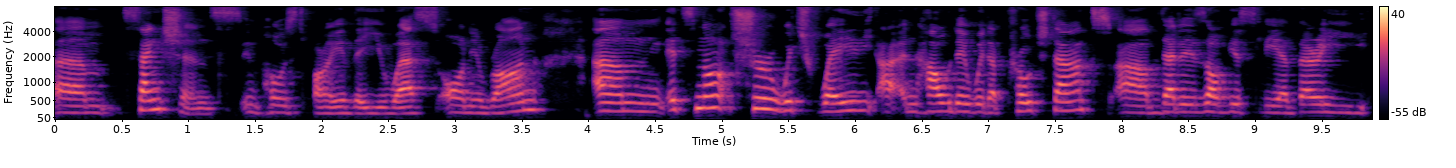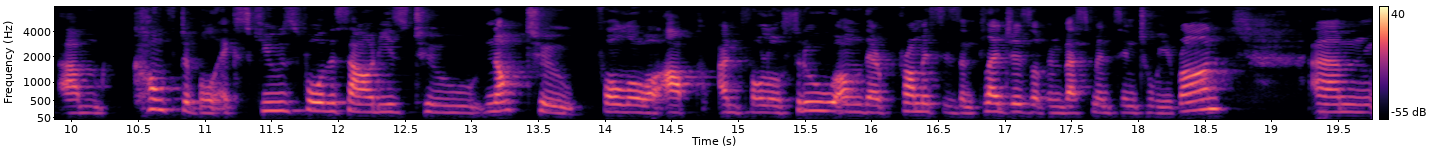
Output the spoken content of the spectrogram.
um, sanctions imposed by the US on Iran. Um, it's not sure which way uh, and how they would approach that. Uh, that is obviously a very um, comfortable excuse for the Saudis to not to follow up and follow through on their promises and pledges of investments into Iran. Um,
